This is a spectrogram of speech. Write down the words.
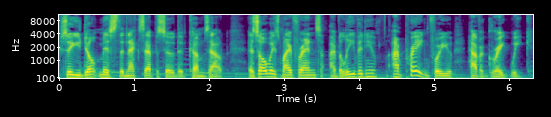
so you don't miss the next episode that comes out? As always, my friends, I believe in you. I'm praying for you. Have a great week.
